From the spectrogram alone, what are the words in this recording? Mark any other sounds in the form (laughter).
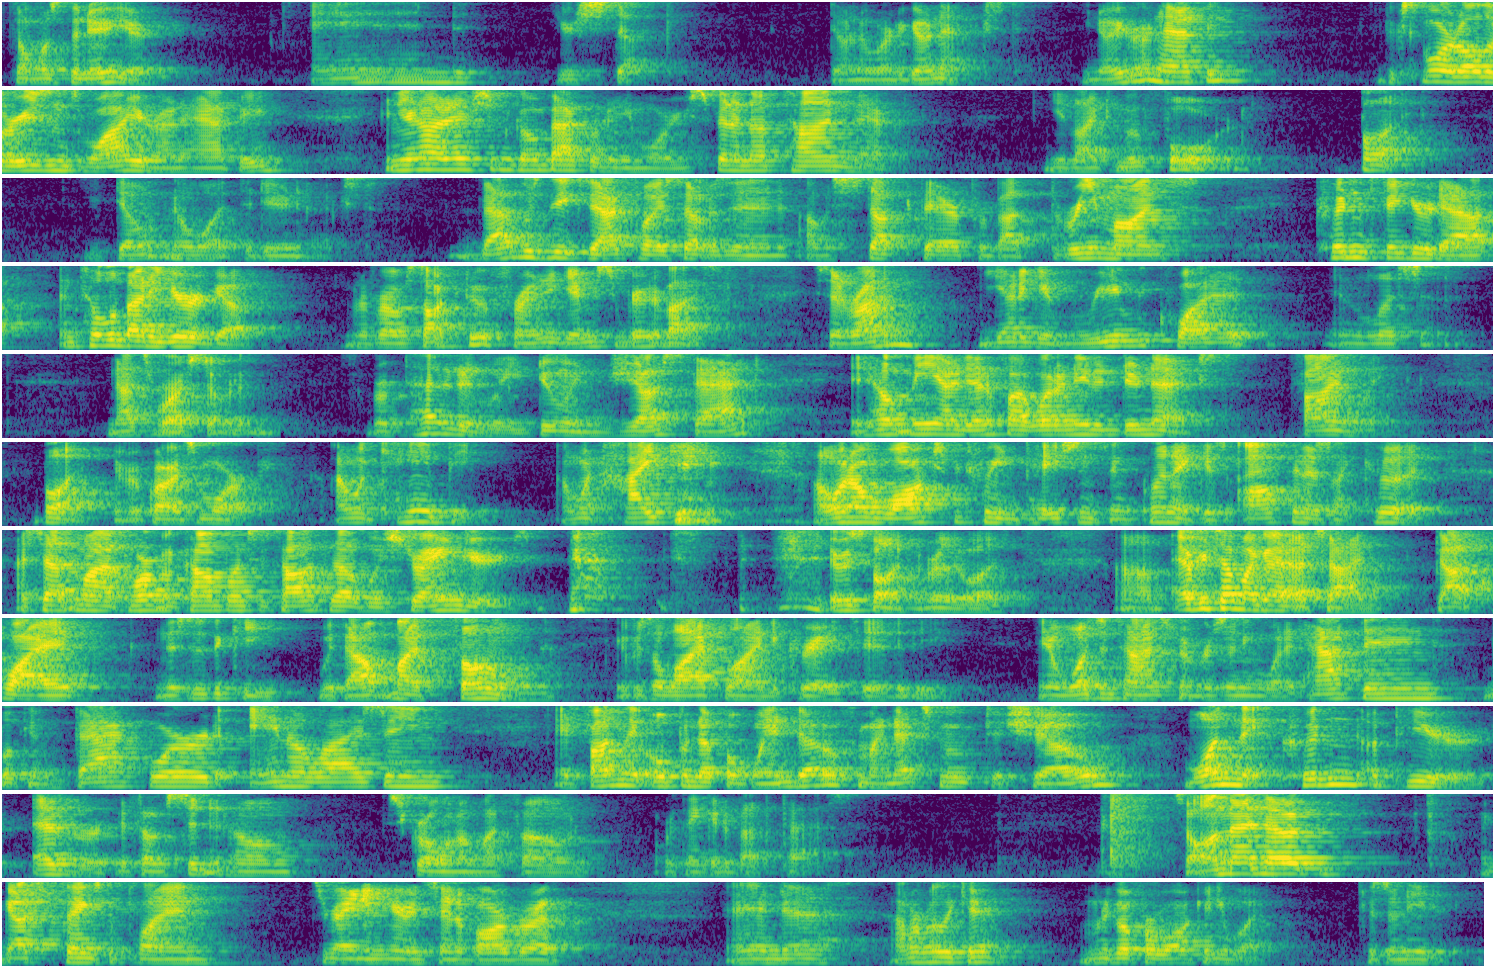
It's almost the new year. And you're stuck. Don't know where to go next. You know you're unhappy. You've explored all the reasons why you're unhappy. And you're not interested in going backward anymore. You've spent enough time there. You'd like to move forward. But you don't know what to do next. That was the exact place I was in. I was stuck there for about three months. Couldn't figure it out until about a year ago. Whenever I was talking to a friend, he gave me some great advice. He said, Ryan, you got to get really quiet and listen. And that's where I started. Repetitively doing just that, it helped me identify what I needed to do next, finally. But it required some work. I went camping. I went hiking. (laughs) I went on walks between patients and clinic as often as I could. I sat in my apartment complex's hot tub with strangers. (laughs) it was fun, it really was. Um, every time I got outside, got quiet, and this is the key, without my phone, it was a lifeline to creativity. And it wasn't time spent presenting what had happened, looking backward, analyzing. It finally opened up a window for my next move to show, one that couldn't appear ever if I was sitting at home, scrolling on my phone, or thinking about the past. So on that note, I got some things to plan. It's raining here in Santa Barbara, and uh, I don't really care. I'm gonna go for a walk anyway, because I need it.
